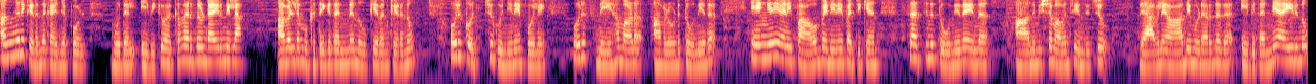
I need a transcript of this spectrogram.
അങ്ങനെ കിടന്നു കഴിഞ്ഞപ്പോൾ മുതൽ എവിക്ക് ഉറക്കം വരുന്നുണ്ടായിരുന്നില്ല. അവളുടെ മുഖത്തേക്ക് തന്നെ നോക്കിയവൻ കിടന്നു. ഒരു കൊച്ചു കുഞ്ഞിനെ പോലെ ഒരു സ്നേഹമാണ് അവളോട് തോന്നിയത്. എങ്ങനെയാണ് ഈ പാവം പെണ്ണിനെ പറ്റിക്കാൻ സച്ചിന് തോന്നിയത് എന്ന് ആ നിമിഷം അവൻ ചിന്തിച്ചു. രാവിലെ ആദ്യം ഉണർന്നത് എബി തന്നെയായിരുന്നു.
